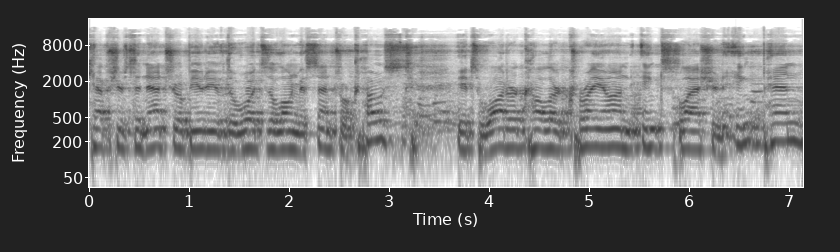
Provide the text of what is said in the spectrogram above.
captures the natural beauty of the woods along the central coast. It's watercolor, crayon, ink splash, and ink pen.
